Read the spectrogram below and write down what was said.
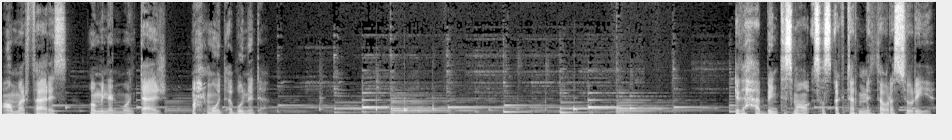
عمر فارس ومن المونتاج محمود أبو ندى. إذا حابين تسمعوا قصص أكثر من الثورة السورية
